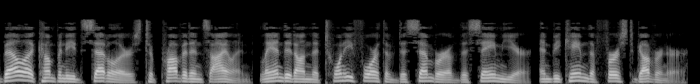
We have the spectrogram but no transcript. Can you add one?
Bell accompanied settlers to Providence Island, landed on 24 December of the same year, and became the first governor.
